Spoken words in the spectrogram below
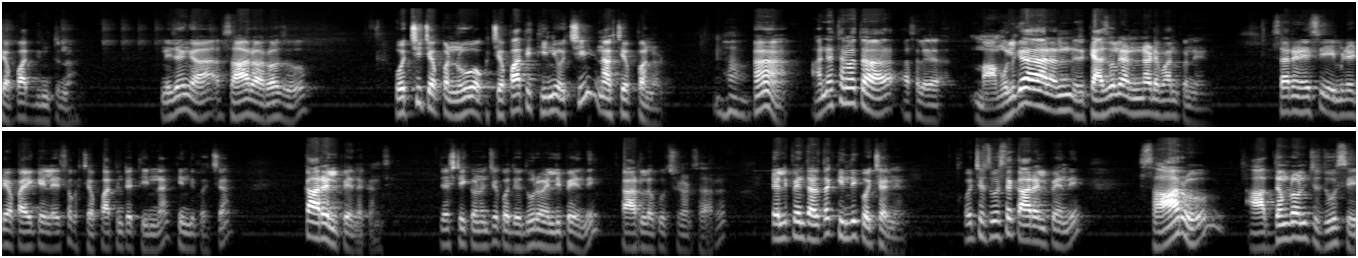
చపాతి తింటున్నా. నిజంగా సార్ ఆ రోజు వచ్చి చెప్పను నువ్వు ఒక చపాతి తిని వచ్చి నాకు చెప్పు అన్నాడు. అన్న తర్వాత అసలు మామూలుగా క్యాజువల్గా అన్నాడేమో అనుకున్నాను. సరే అనేసి ఇమీడియట్గా పైకి వెళ్ళేసి ఒక చపాతి ఉంటే తిన్నా కిందికి వచ్చా. కారు వెళ్ళిపోయింది అక్కడి నుంచి. జస్ట్ ఇక్కడ నుంచి కొద్దిగా దూరం వెళ్ళిపోయింది. కారులో కూర్చున్నాడు సారు. వెళ్ళిపోయిన తర్వాత కిందికి వచ్చాను నేను. వచ్చి చూస్తే కారు వెళ్ళిపోయింది. సారు ఆ అద్దంలో నుంచి చూసి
